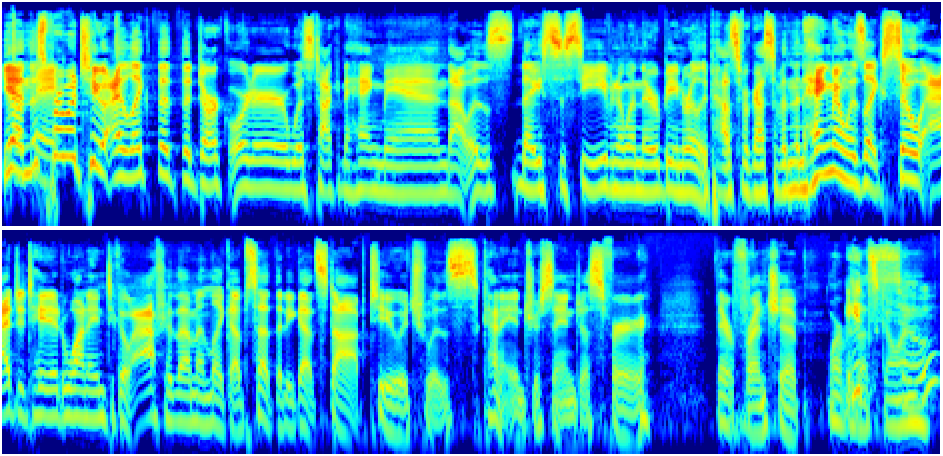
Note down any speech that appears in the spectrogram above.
Yeah, and this promo too, I like that the Dark Order was talking to Hangman. That was nice to see, even when they were being really passive aggressive. And then Hangman was like so agitated, wanting to go after them, and like upset that he got stopped too, which was kind of interesting just for their friendship, wherever It's that's going. It's so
